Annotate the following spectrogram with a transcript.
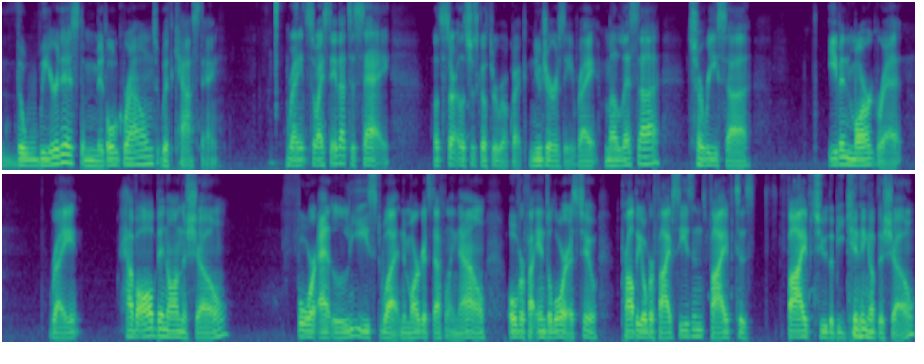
the weirdest middle ground with casting. Right? So I say that to say Let's start. Let's just go through real quick. New Jersey, right? Melissa, Teresa, even Margaret, right? Have all been on the show for at least what? And Margaret's definitely now over five, and Dolores too. Probably over five seasons, five to five to the beginning of the show.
